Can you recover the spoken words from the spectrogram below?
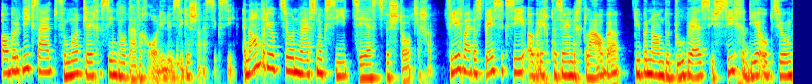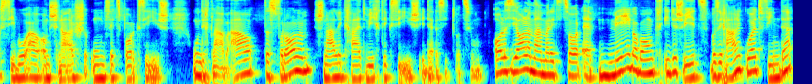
Aber wie gesagt, vermutlich sind halt einfach alle Lösungen scheiße gewesen. Eine andere Option wäre es noch gewesen, CS zu verstaatlichen. Vielleicht wäre das besser gewesen, aber ich persönlich glaube, die Übernahme durch die UBS ist sicher die Option gewesen, die auch am schnellsten umsetzbar war. Und ich glaube auch, dass vor allem Schnelligkeit wichtig war in dieser Situation. Alles in allem haben wir jetzt zwar eine Megabank in der Schweiz, was ich auch nicht gut finde.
